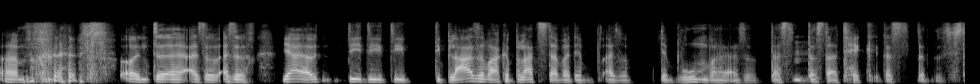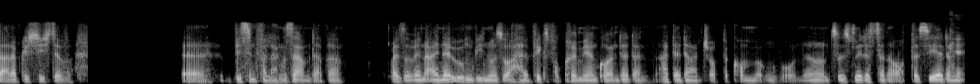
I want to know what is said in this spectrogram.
Ähm und äh, also, also ja, die, die, die, die Blase war geplatzt, aber der, also der Boom war, also das, mhm. das da Tech, das, das die Startup-Geschichte äh, bisschen verlangsamt, aber also wenn einer irgendwie nur so halbwegs programmieren konnte, dann hat er da einen Job bekommen irgendwo. Ne? Und so ist mir das dann auch passiert. Okay.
